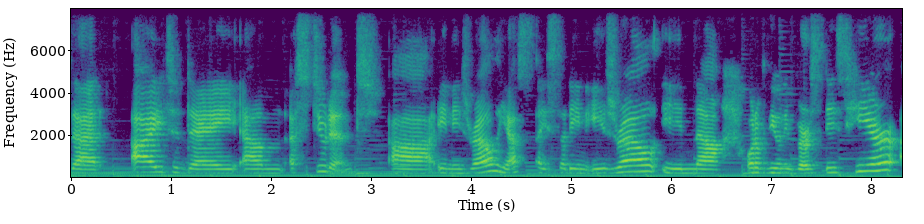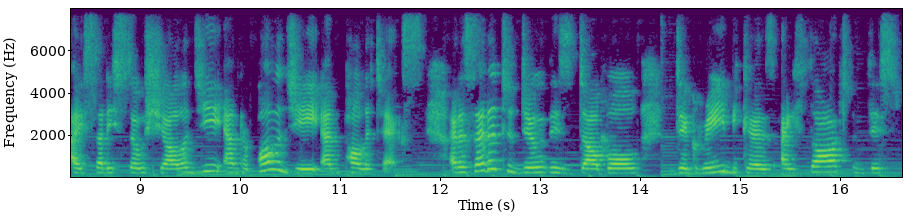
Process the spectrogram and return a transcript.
that I today am a student uh, in Israel. Yes, I study in Israel in uh, one of the universities here. I study sociology, anthropology, and politics. I decided to do this double degree because I thought this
